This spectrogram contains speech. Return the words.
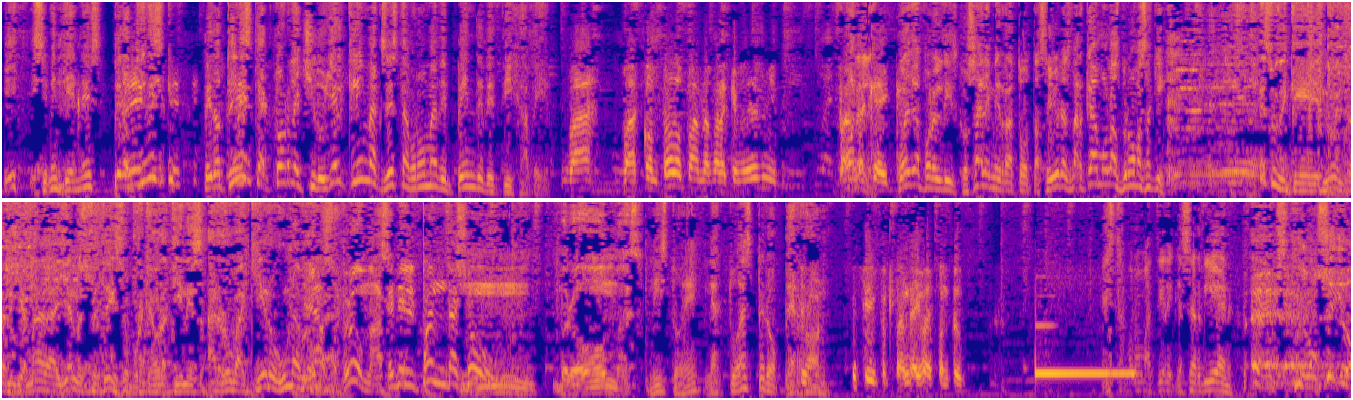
sí. ¿Sí me entiendes? Pero tienes que, pero tienes que actuarle chido. Ya el clímax de esta broma depende de ti, Javier. Va, va con todo, panda, para que me des mi Órale, juega por el disco, sale mi ratota. Señores, marcamos las bromas aquí. Eso de que no entra mi llamada ya no es pretexto porque ahora tienes arroba quiero una broma. Las bromas en el Panda Show. Mm, bromas. Listo, ¿eh? Le actúas pero perrón. Sí, pues, ahí vas con tú. Esta broma tiene que ser bien explosiva.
